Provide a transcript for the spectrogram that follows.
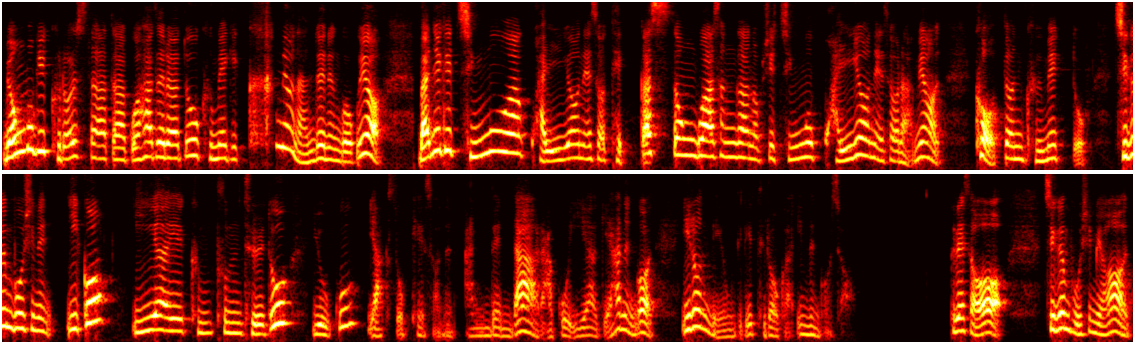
명목이 그럴싸하다고 하더라도 금액이 크면 안 되는 거고요. 만약에 직무와 관련해서 대가성과 상관없이 직무 관련해서라면 그 어떤 금액도 지금 보시는 이거 이하의 금품들도 요구 약속해서는 안 된다라고 이야기하는 것 이런 내용들이 들어가 있는 거죠. 그래서 지금 보시면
